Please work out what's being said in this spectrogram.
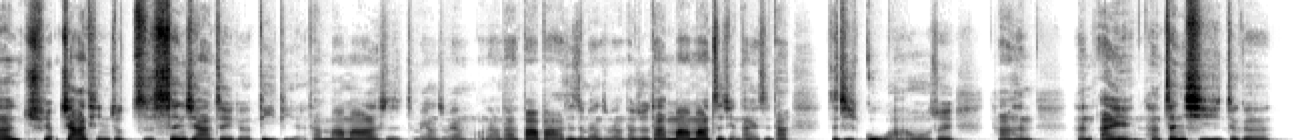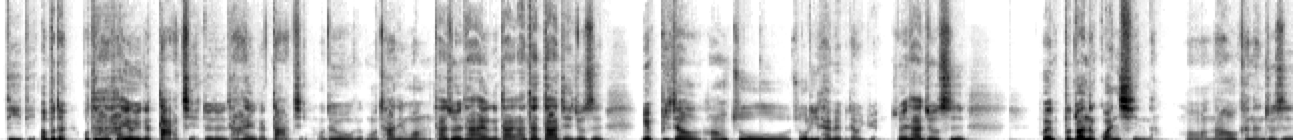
他全家庭就只剩下这个弟弟了。他妈妈是怎么样怎么样，然后他爸爸是怎么样怎么样。他说他妈妈之前他也是他自己顾啊，哦，所以。他很很爱很珍惜这个弟弟啊，不对，哦，他还有一个大姐，对对，他还有个大姐，哦，对我我差点忘了，他所以他还有个大啊，他大姐就是因为比较好像住住离台北比较远，所以他就是会不断的关心的哦，然后可能就是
